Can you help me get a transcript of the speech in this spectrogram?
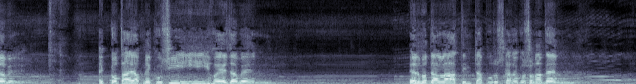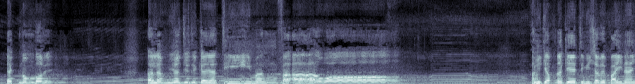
যাবে, এক কথায় আপনি খুশি হয়ে যাবেন। এর মধ্যে আল্লাহ তিনটা পুরস্কার ঘোষণা দেন। এক নম্বরে, আলম ইয়াজিদকা ইয়াতীমান ফাআওয়া? আমি কি আপনাকে এতিম হিসাবে পাই নাই?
